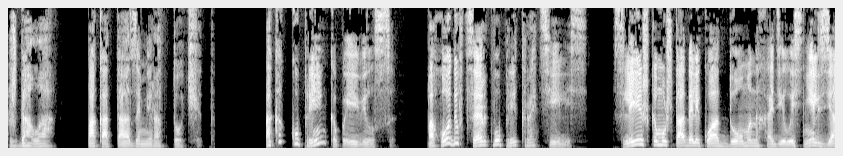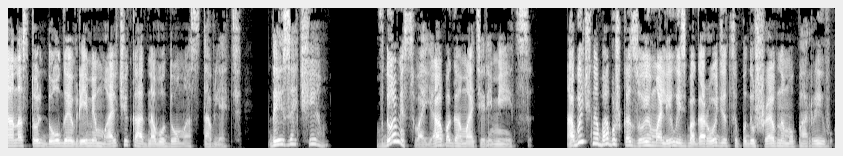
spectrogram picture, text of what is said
ждала, пока та замироточит. А как Купренька появился, походы в церкву прекратились. Слишком уж та далеко от дома находилась, нельзя на столь долгое время мальчика одного дома оставлять. Да и зачем? В доме своя Богоматерь имеется. Обычно бабушка Зоя молилась Богородице по душевному порыву.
